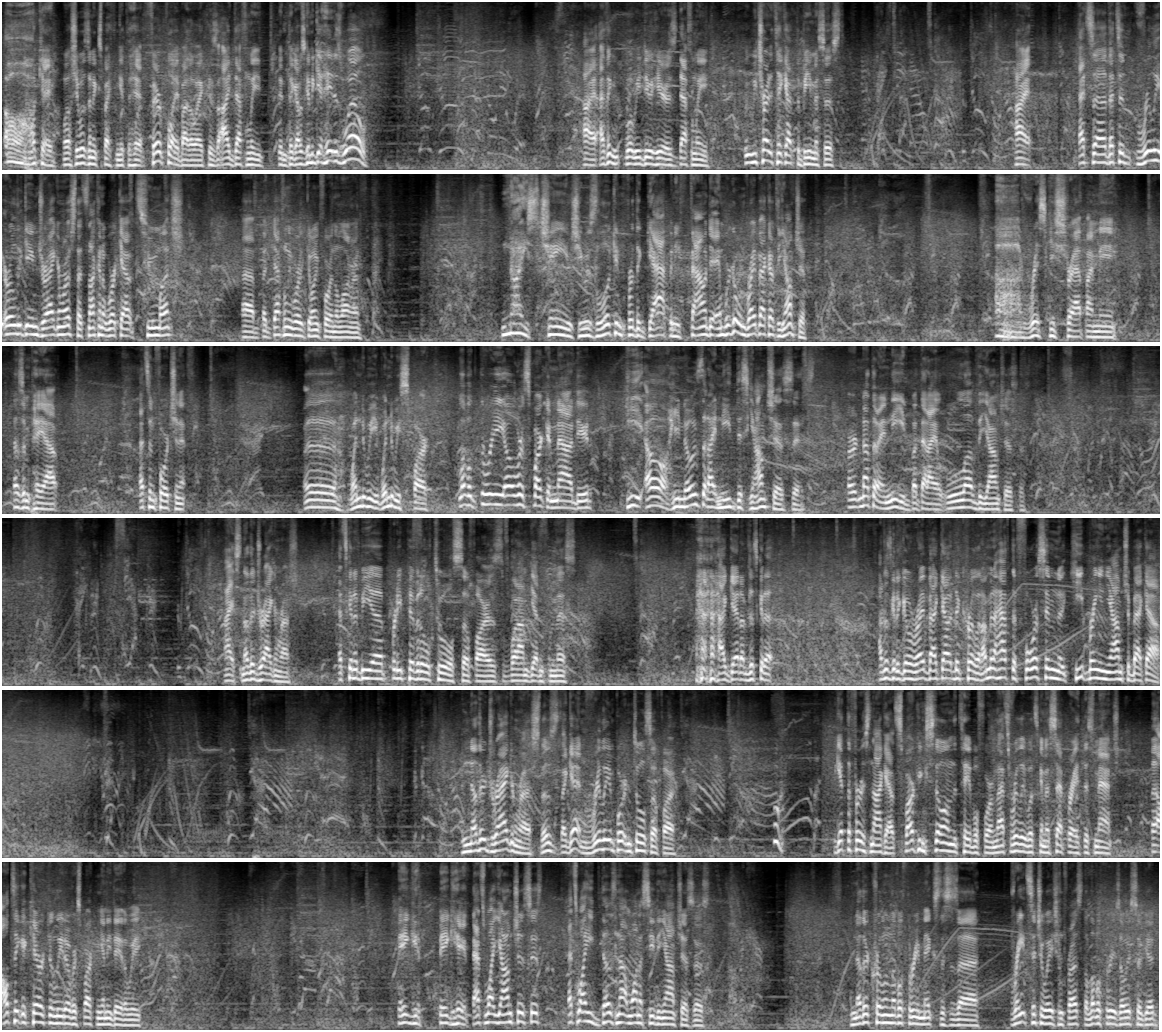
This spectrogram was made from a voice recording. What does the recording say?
Oh, okay. Well, she wasn't expecting it to hit. Fair play, by the way, because I definitely didn't think I was going to get hit as well. Alright, I think what we do here is definitely... We, we try to take out the beam assist. Alright. That's, uh, that's a really early game Dragon Rush. That's not going to work out too much. Uh, but definitely worth going for in the long run. Nice change. He was looking for the gap and he found it. And we're going right back out to Yamcha. Ah, risky strap by me. Doesn't pay out. That's unfortunate. Uh, when do we, when do we spark? Level three, oh, we're sparking now, dude. He, oh, he knows that I need this Yamcha assist. Or not that I need, but that I love the Yamcha assist. Nice, another Dragon Rush. That's gonna be a pretty pivotal tool so far is what I'm getting from this. Again, I'm just gonna... I'm just gonna go right back out into Krillin. I'm gonna have to force him to keep bringing Yamcha back out. Another Dragon Rush. Those, again, really important tools so far. Whew. Get the first knockout. Sparking still on the table for him. That's really what's to separate this match. I'll take a character lead over Sparking any day of the week. Big, big hit. That's why Yamcha assist. That's why he does not want to see the Yamcha assist. Another Krillin level 3 mix. This is a great situation for us. The level 3 is always so good.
